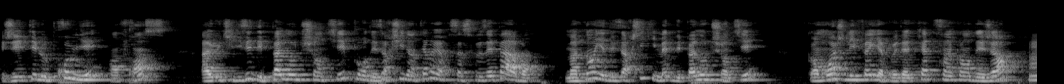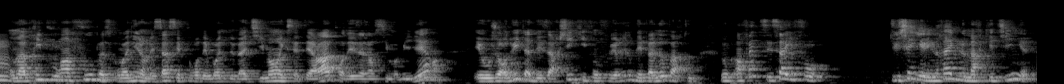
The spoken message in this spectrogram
j'ai été le premier en France à utiliser des panneaux de chantier pour des archives d'intérieur. Ça se faisait pas avant. Maintenant, il y a des archives qui mettent des panneaux de chantier Quand moi je l'ai fait il y a peut-être 4-5 ans déjà, Mm. on m'a pris pour un fou parce qu'on m'a dit non mais ça c'est pour des boîtes de bâtiments, etc., pour des agences immobilières. Et aujourd'hui, tu as des archis qui font fleurir des panneaux partout. Donc en fait, c'est ça, il faut... Tu sais, il y a une règle marketing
